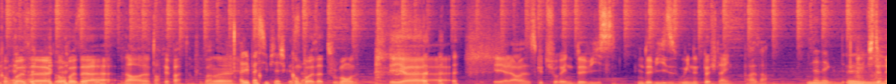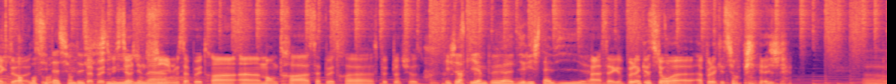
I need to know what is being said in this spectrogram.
Qu'on pose, euh, à. Non, t'en fais pas, t'en fais pas. Elle est pas si piège que ça. Qu'on pose à tout le monde. Et, euh, et alors, est-ce que tu aurais une devise, une devise ou une punchline par hasard? Une, une, petite anecdote. Une citation de ça film. Ça peut être une citation de film, ça peut être un, mantra, ça peut être, ça peut être plein de choses. Quelque chose qui un peu dirige ta vie. voilà, c'est un peu la question, un peu la question piège. Euh,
